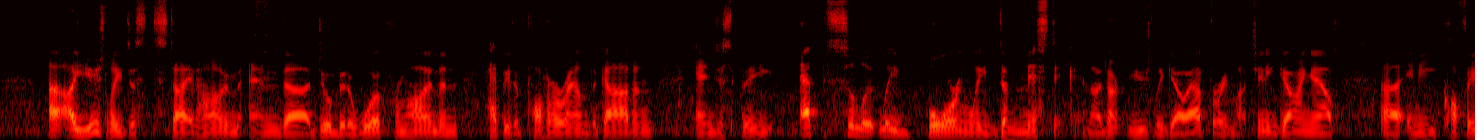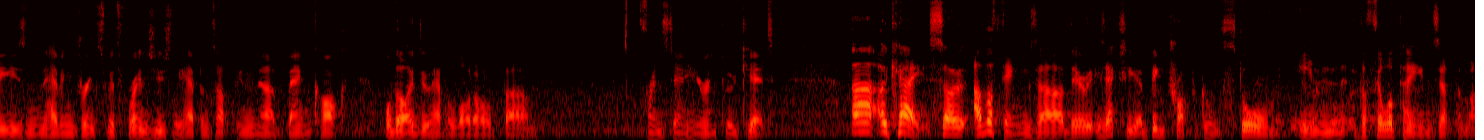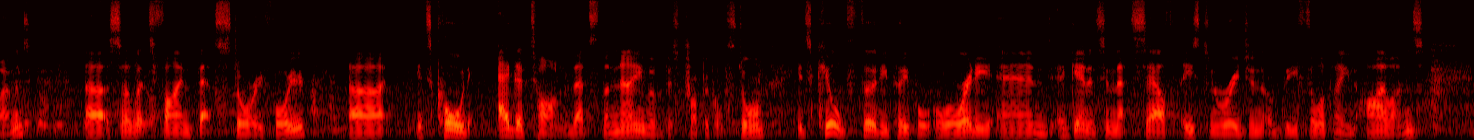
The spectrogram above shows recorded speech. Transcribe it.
Uh, I usually just stay at home and uh, do a bit of work from home and happy to potter around the garden and just be absolutely boringly domestic. And I don't usually go out very much. Any going out uh, any coffees and having drinks with friends usually happens up in uh, Bangkok, although I do have a lot of um, friends down here in Phuket. Uh, okay, so other things. Uh, there is actually a big tropical storm in the Philippines at the moment. Uh, so let's find that story for you. Uh, it's called Agaton, that's the name of this tropical storm. It's killed 30 people already, and again, it's in that southeastern region of the Philippine Islands.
